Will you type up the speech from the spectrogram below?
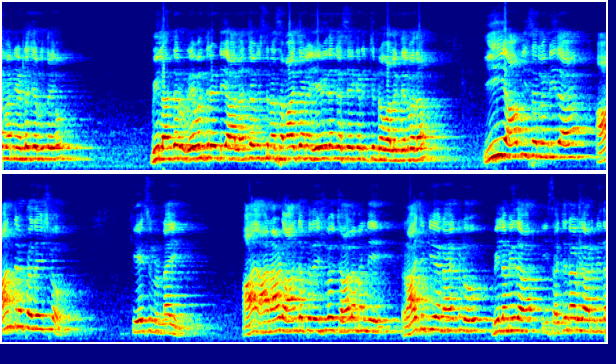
ఇవన్నీ ఎట్లా జరుగుతాయో? వీళ్ళందరూ రేవంత్ రెడ్డి ఆ లంచం ఇస్తున్న సమాచారం ఏ విధంగా సేకరించిండో వాళ్ళకి తెలియదా? ఈ ఆఫీసర్ల మీద ఆంధ్రప్రదేశ్లో కేసులు ఉన్నాయి ఆనాడు ఆంధ్రప్రదేశ్లో చాలామంది రాజకీయ నాయకులు వీళ్ళ మీద ఈ సజ్జనార్ గారి మీద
